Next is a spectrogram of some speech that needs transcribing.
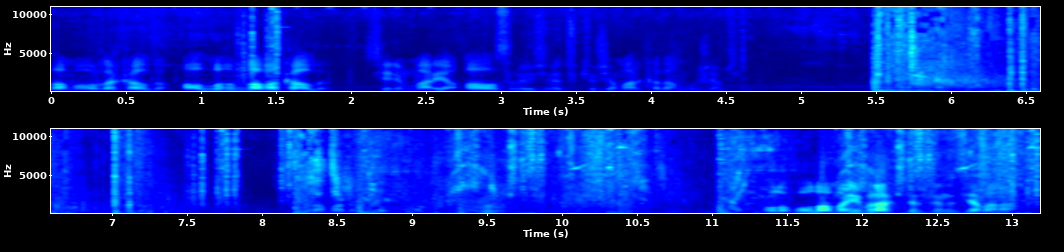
Lama orada kaldı. Allah'ım lama kaldı. Senin var ya ağzını yüzüne tüküreceğim arkadan vuracağım seni. Vuramadım. Oğlum olamayı bıraktırdınız ya bana.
